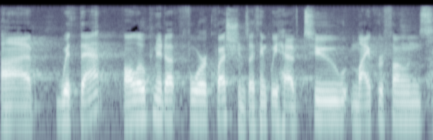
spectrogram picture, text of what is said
Uh, with that, I'll open it up for questions. I think we have two microphones,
